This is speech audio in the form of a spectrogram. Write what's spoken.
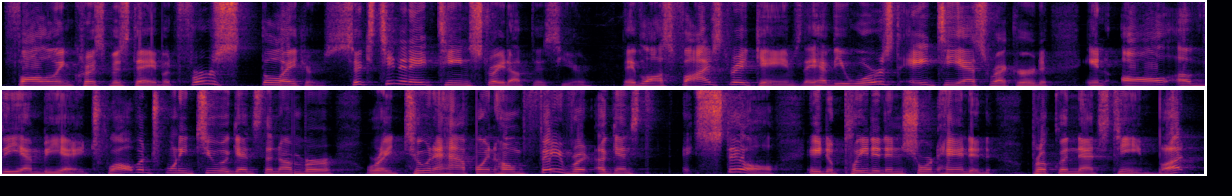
following Christmas Day. But first, the Lakers, 16 and 18 straight up this year. They've lost five straight games. They have the worst ATS record in all of the NBA 12 and 22 against the number, or a two and a half point home favorite against still a depleted and shorthanded Brooklyn Nets team. But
